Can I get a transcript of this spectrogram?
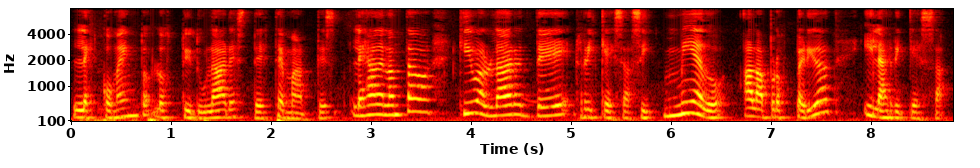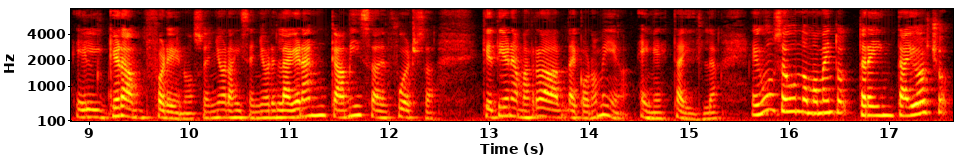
les comento los titulares de este martes. Les adelantaba que iba a hablar de riqueza, sí, miedo a la prosperidad y la riqueza, el gran freno, señoras y señores, la gran camisa de fuerza que tiene amarrada la economía en esta isla. En un segundo momento, 38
